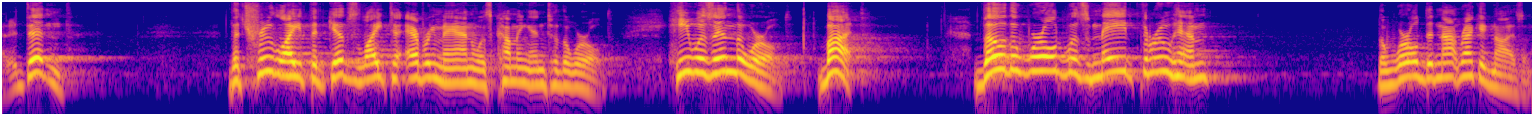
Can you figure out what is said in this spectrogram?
and it didn't. The true light that gives light to every man was coming into the world. He was in the world, but though the world was made through him, the world did not recognize him.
